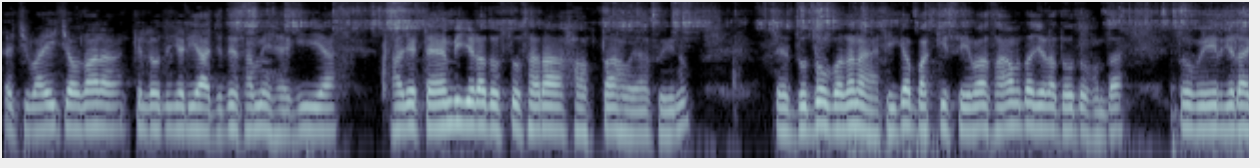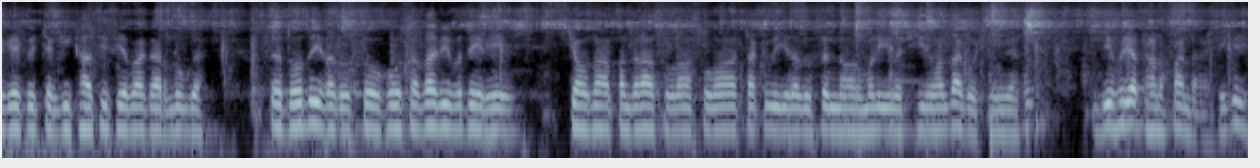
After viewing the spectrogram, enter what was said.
ਤੇ ਚਵਾਈ 14 ਕਿਲੋ ਦੀ ਜਿਹੜੀ ਅੱਜ ਦੇ ਸਮੇਂ ਹੈਗੀ ਆ, ਹਜੇ ਟਾਈਮ ਵੀ ਜਿਹੜਾ ਦੋਸਤੋ ਸਾਰਾ ਹਫਤਾ ਹੋਇਆ ਸੂਈ ਨੂੰ ਤੇ ਦੁੱਧੋਂ ਵਧਣਾ ਹੈ, ਠੀਕ ਆ? ਬਾਕੀ ਸੇਵਾ ਸਾਂਭ ਦਾ ਜਿਹੜਾ ਦੁੱਧ ਹੁੰਦਾ, ਤੋ ਵੀਰ ਜਿਹੜਾ ਕਿ ਕੋਈ ਚੰਗੀ ਖਾਸੀ ਸੇਵਾ ਕਰ ਲੂਗਾ ਤੇ ਦੁੱਧ ਜਿਹੜਾ ਦੋਸਤੋ ਹੋ ਸਕਦਾ ਵੀ ਵਧੇਰੇ 14 15 16 16 ਤੱਕ ਵੀ ਜਿਹੜਾ ਦੋਸਤੋ ਨਾਰਮਲੀ ਮੱਛੀ ਨੂੰ ਆਂਦਾ ਕੁਛ ਨਹੀਂ ਵੈਸੇ, ਜਿਹੋ ਜਿਹਾ ਥਣ ਭਾਂਡਾ ਹੈ, ਠੀਕ ਹੈ ਜੀ?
